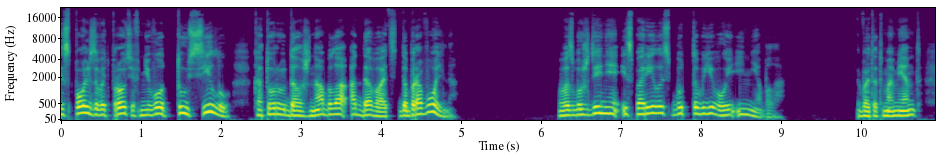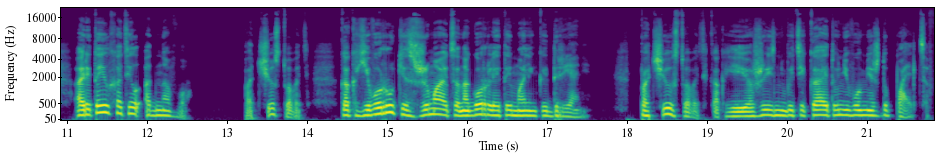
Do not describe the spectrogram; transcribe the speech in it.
использовать против него ту силу, которую должна была отдавать добровольно. Возбуждение испарилось, будто бы его и не было. В этот момент Аритейл хотел одного — почувствовать, как его руки сжимаются на горле этой маленькой дряни, почувствовать, как ее жизнь вытекает у него между пальцев.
